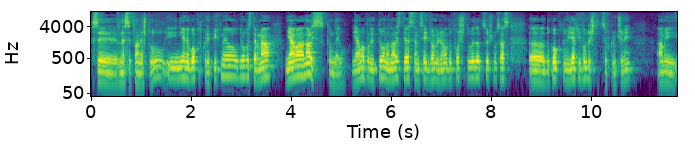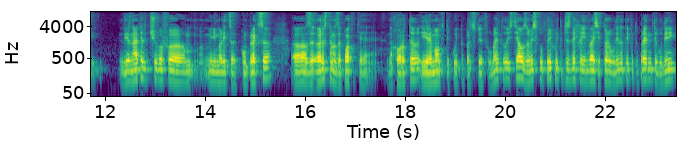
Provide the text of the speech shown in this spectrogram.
се внесе това нещо и ние не го подкрепихме. От друга страна няма анализ към него. Няма продуктивен анализ. Тези 72 милиона до какво ще доведат. Всъщност аз, доколкото видях и въглещата са включени, ами вие знаете ли, че в Минимарица комплекса за ръста на заплатите на хората и ремонтите, които предстоят в момента, изцяло зависят от приходите през 2022 година, тъй като предните години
